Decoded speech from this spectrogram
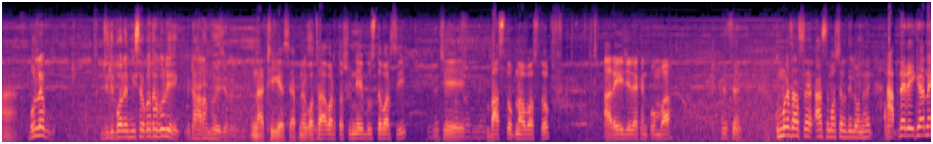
হ্যাঁ। বললে যদি বলে মিশা কথা বলি এটা আরাম হয়ে যাবে। না ঠিক আছে। আপনার কথা আবার তো শুনেই বুঝতে পারছি যে বাস্তব না অবাস্তব। আর এই যে দেখেন পোম্বা ঠিক আছে কুমড়ো গাছ আছে আছে মাসাল দিলে অনেক। আপনার এইখানে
